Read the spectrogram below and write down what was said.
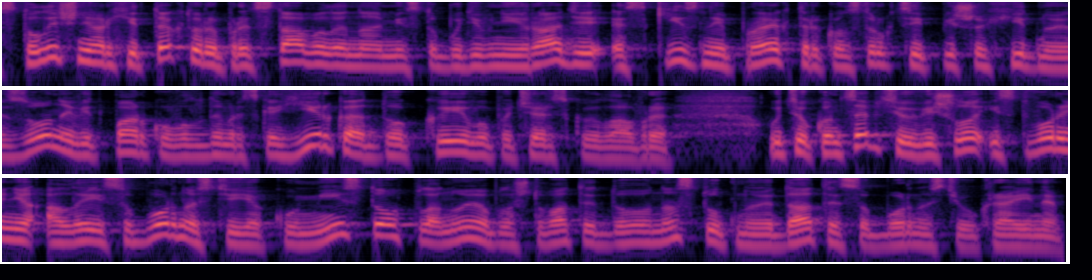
Столичні архітектори представили на містобудівній раді ескізний проект реконструкції пішохідної зони від парку Володимирська гірка до Києво-Печерської лаври. У цю концепцію війшло і створення алеї Соборності, яку місто планує облаштувати до наступної дати Соборності України.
